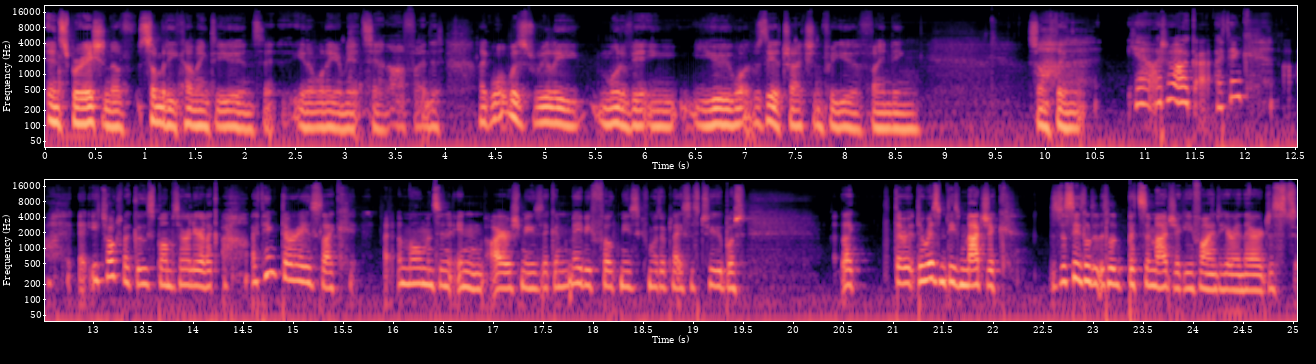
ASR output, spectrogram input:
inspiration of somebody coming to you and say, you know, one of your mates saying, "Oh, I find this," like, what was really motivating you? What was the attraction for you of finding something? yeah, I don't know. Like, I think uh, you talked about goosebumps earlier. Like, I think there is like a moments in, in Irish music and maybe folk music from other places too, but like there there isn't these magic there's just these little bits of magic you find here and there, just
